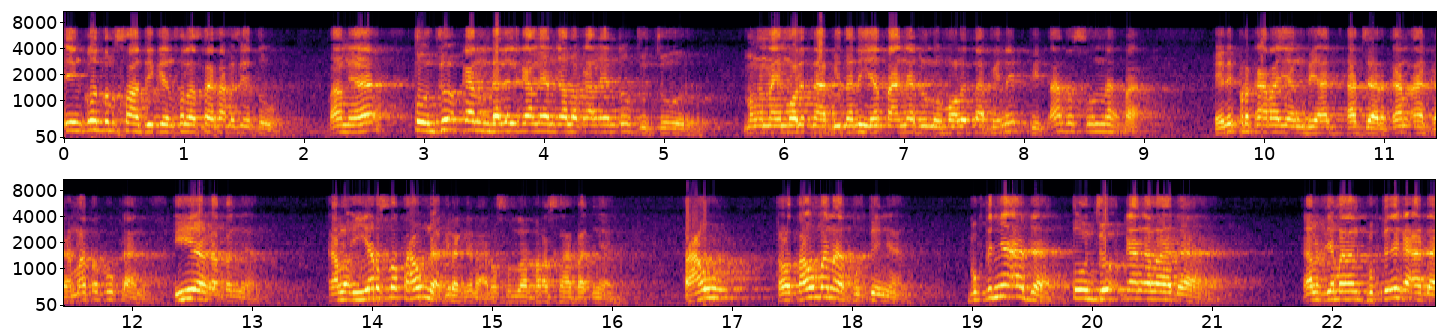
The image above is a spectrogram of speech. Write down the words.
In kuntum shadiqin selesai sampai situ. Paham ya? Tunjukkan dalil kalian kalau kalian tuh jujur. Mengenai Maulid Nabi tadi ya tanya dulu Maulid Nabi ini bid'ah atau sunnah, Pak? Ini perkara yang diajarkan agama atau bukan? Iya katanya. Kalau iya Rasulullah tahu enggak kira-kira Rasulullah para sahabatnya? Tahu? Kalau tahu mana buktinya? Buktinya ada. Tunjukkan kalau ada. Kalau dia mana buktinya enggak ada.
